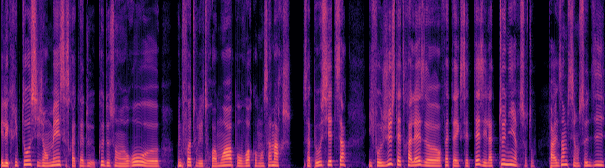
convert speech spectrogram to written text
et les cryptos, si j'en mets, ce sera que 200 euros euh, une fois tous les trois mois pour voir comment ça marche. Ça peut aussi être ça. Il faut juste être à l'aise euh, en fait avec cette thèse et la tenir surtout. Par exemple, si on se dit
